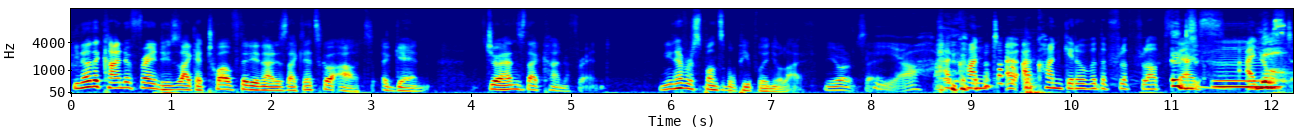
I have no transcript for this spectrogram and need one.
You know, the kind of friend who's like at twelve thirty at night is like, "Let's go out again." Joanne's that kind of friend. You need to have responsible people in your life. You know what I'm saying? Yeah, I can't. I, I can't get over the flip flops, guys. I just,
